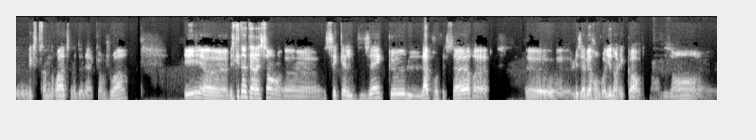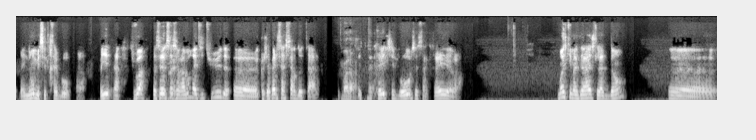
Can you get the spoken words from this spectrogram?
L'extrême droite en a donné à cœur joie. Et euh, mais ce qui est intéressant, euh, c'est qu'elle disait que la professeure euh, les avait renvoyés dans les cordes en disant euh, mais non, mais c'est très beau. Voilà. Vous voyez, là, tu vois, ça c'est ça, c'est vraiment l'attitude euh, que j'appelle sacerdotale. Voilà. C'est sacré, c'est beau, c'est sacré, voilà. Moi, ce qui m'intéresse là-dedans, euh,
